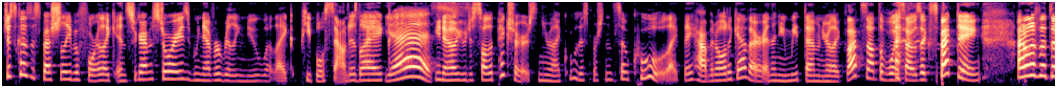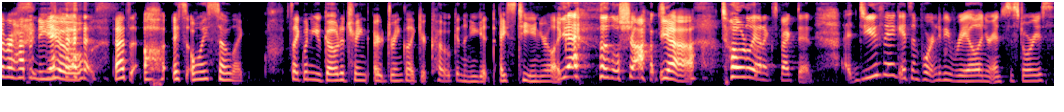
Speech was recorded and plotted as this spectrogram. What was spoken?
just because, especially before like Instagram stories, we never really knew what like people sounded like. Yes. You know, you just saw the pictures and you're like, oh, this person's so cool. Like, they have it all together. And then you meet them and you're like, that's not the voice I was expecting. I don't know if that's ever happened to Yes. you. That's, oh, it's always so like, it's like when you go to drink or drink like your Coke and then you get iced tea and you're like, Yeah, a little shocked. yeah. Totally unexpected. Uh, Do you think it's important to be real in your Insta stories?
